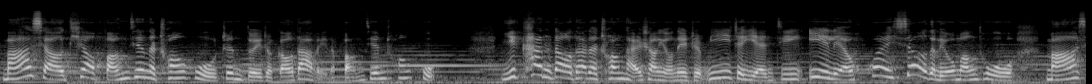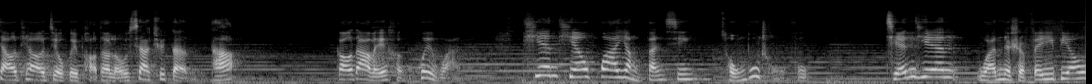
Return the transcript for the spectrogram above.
马小跳房间的窗户正对着高大伟的房间窗户。一看到他的窗台上有那只眯着眼睛、一脸坏笑的流氓兔，马小跳就会跑到楼下去等他。高大伟很会玩，天天花样翻新，从不重复。前天玩的是飞镖，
